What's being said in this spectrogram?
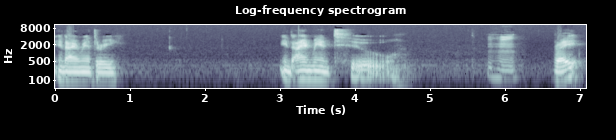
and Iron Man 3 and Iron Man 2, hmm right?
